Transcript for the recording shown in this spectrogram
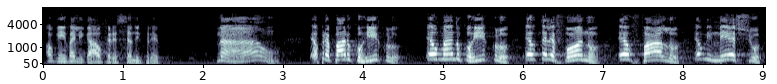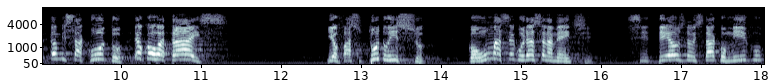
Alguém vai ligar oferecendo emprego. Não, eu preparo o currículo, eu mando o currículo, eu telefono, eu falo, eu me mexo, eu me sacudo, eu corro atrás. E eu faço tudo isso com uma segurança na mente. Se Deus não está comigo,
